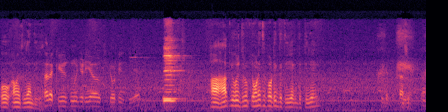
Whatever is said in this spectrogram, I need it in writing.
ਉਹ ਅਮਲ ਚ ਲਿਆਂਦੀ ਹੈ ਸਰ ਅਕਿਊਜ਼ ਨੂੰ ਜਿਹੜੀ ਆ ਸਿਕਿਉਰਿਟੀ ਦਿੱਤੀ ਹੈ? ਹਾਂ ਹਾਂ ਉਸ ਨੂੰ ਕਿਉਂ ਨਹੀਂ ਸਿਕਿਉਰਿਟੀ ਦਿੱਤੀ ਹੈ ਦਿੱਤੀ ਹੈ ਠੀਕ ਹੈ ਸਰ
